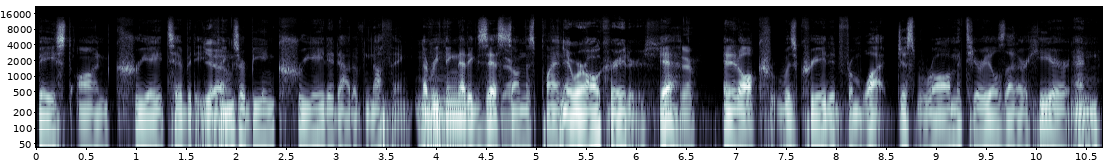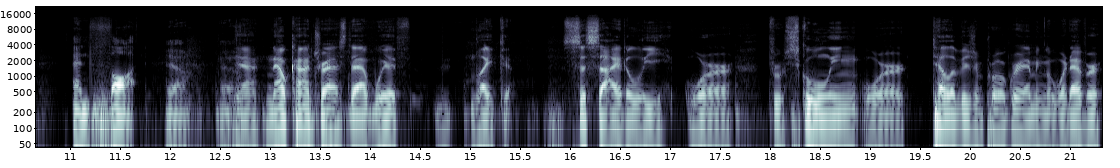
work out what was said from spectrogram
based on creativity. Yeah. Things are being created out of nothing. Mm-hmm. Everything that exists Yeah. on this planet. Yeah, we're all creators. Yeah. Yeah. And it all cr- was created from what? Just raw materials that are here mm-hmm. and and thought. Yeah. Yeah. Yeah. Now contrast that with like societally or through schooling or television programming or whatever,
